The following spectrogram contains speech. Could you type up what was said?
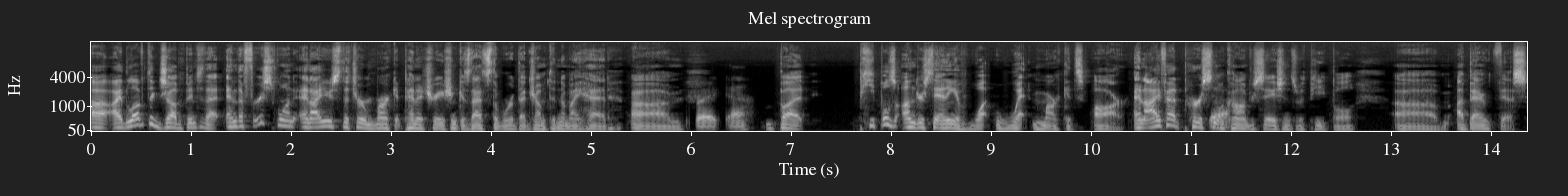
uh, I'd love to jump into that. And the first one, and I use the term market penetration because that's the word that jumped into my head. Um, Right. Yeah. but people's understanding of what wet markets are. And I've had personal Yeah. conversations with people um, about this.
